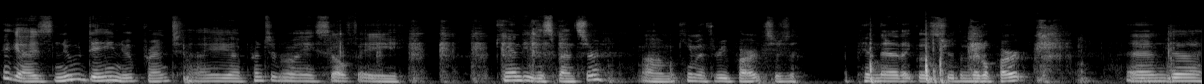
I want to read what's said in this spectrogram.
Hey guys, new day, new print. I uh, printed myself a candy dispenser. Um, came in three parts. There's a, a, pin there that goes through the middle part. And uh,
